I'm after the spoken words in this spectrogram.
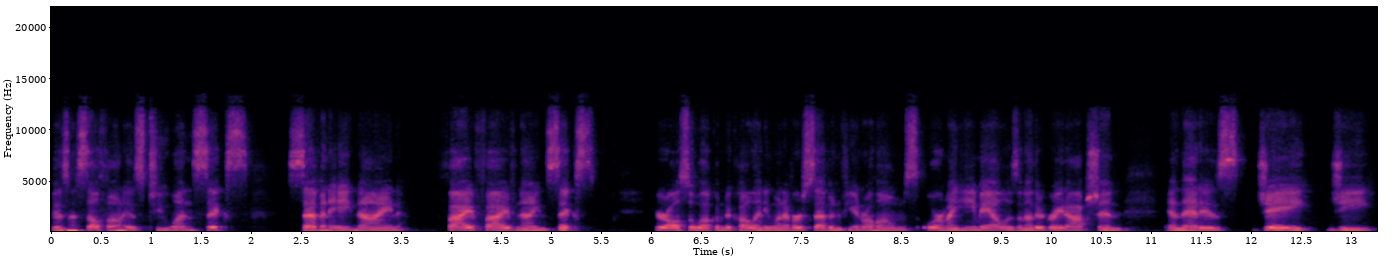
business cell phone is 216 789 5596. You're also welcome to call any one of our seven funeral homes, or my email is another great option, and that is jg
